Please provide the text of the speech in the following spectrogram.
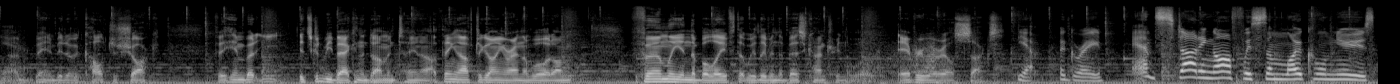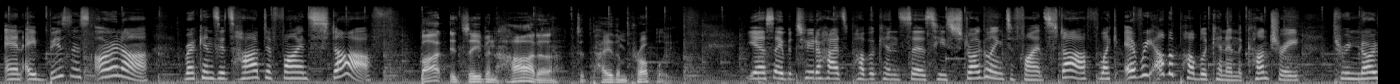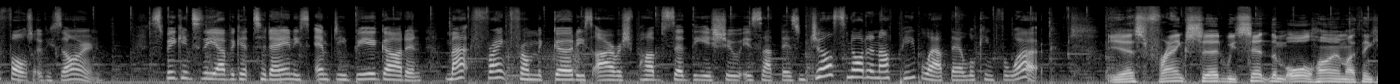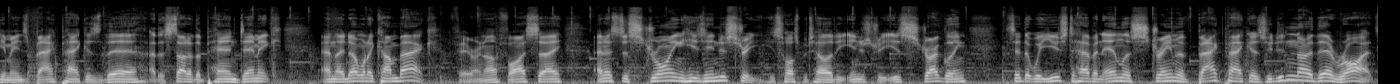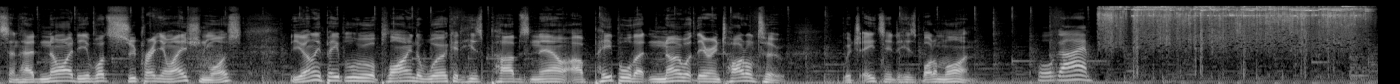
you know. Yeah. been a bit of a culture shock for him. But it's good to be back in the Diamantina. I think after going around the world, I'm firmly in the belief that we live in the best country in the world. Everywhere else sucks. yeah, agree. And starting off with some local news, and a business owner reckons it's hard to find staff. But it's even harder to pay them properly. Yes, a Betoota Heights publican says he's struggling to find staff like every other publican in the country through no fault of his own. Speaking to the Advocate today in his empty beer garden, Matt Frank from McGurdy's Irish Pub said the issue is that there's just not enough people out there looking for work. Yes, Frank said we sent them all home. I think he means backpackers there at the start of the pandemic, and they don't want to come back. Fair enough, I say. And it's destroying his industry. His hospitality industry is struggling. He said that we used to have an endless stream of backpackers who didn't know their rights and had no idea what superannuation was. The only people who are applying to work at his pubs now are people that know what they're entitled to, which eats into his bottom line. Poor guy.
